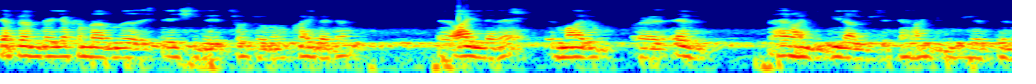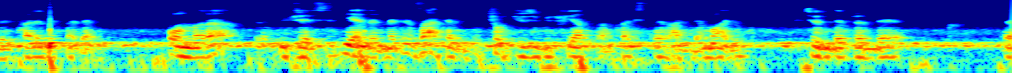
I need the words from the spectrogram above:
depremde yakınlarını, işte eşini, çocuğunu kaybeden e, ailelere malum e, ev herhangi bina ücret, herhangi bir ücretleri talep etmeden onlara ücretsiz, diğerlerine de zaten çok cüzi bir fiyatla taksitler halinde malum bütün depremde e,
